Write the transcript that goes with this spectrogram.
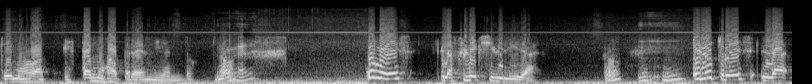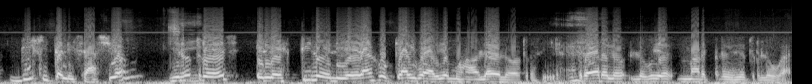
que hemos, estamos aprendiendo. ¿no? Uno es la flexibilidad. ¿no? El otro es la digitalización y el otro es el estilo de liderazgo que algo habíamos hablado los otros días. Pero ahora lo, voy a marcar desde otro lugar.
